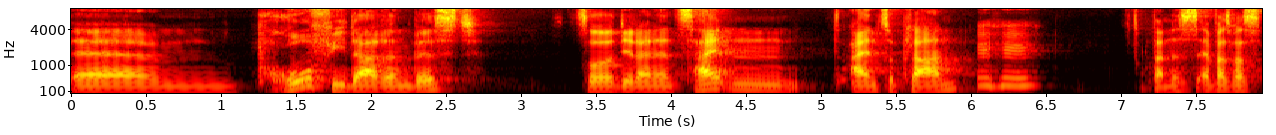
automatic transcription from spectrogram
ähm, Profi darin bist, so dir deine Zeiten einzuplanen, Mhm. dann ist es etwas, was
